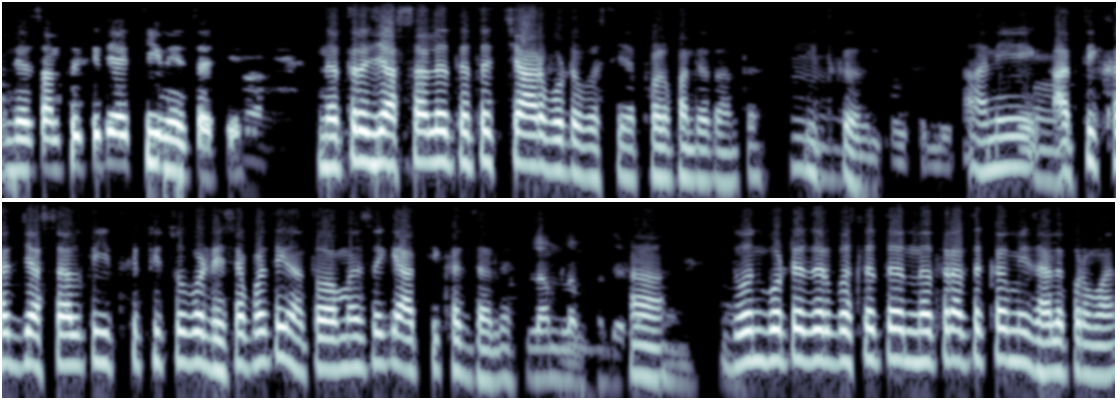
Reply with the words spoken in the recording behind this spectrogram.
फांद्याचं अंतर किती आहे? तीन इंचाचे. नत्र जास्त आलं तर ते चार बोट बसते फळफांद्याचं अंतर. इतकं. आणि हं. अति खत जास्त आलं तर इतकं टिचोबट ढेसा पडते ना तो आम्हाला की अति खत झालं. हा. दोन बोट जर बसलं तर नत्राचं कमी झालं प्रमाण.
